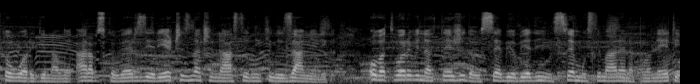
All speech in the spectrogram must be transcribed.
što u originalnoj arapskoj verziji riječi znači nasljednik ili zamjenik. Ova tvorevina teži da u sebi objedini sve muslimane na planeti,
